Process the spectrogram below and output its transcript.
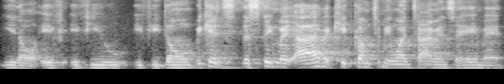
you know, if if you if you don't, because the stigma. I have a kid come to me one time and say, "Hey, man,"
